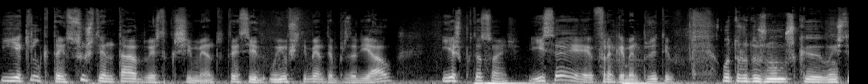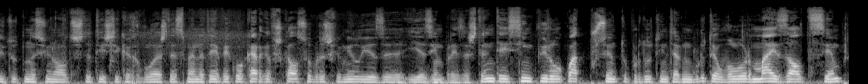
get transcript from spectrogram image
E aquilo que tem sustentado este crescimento tem sido o investimento empresarial e exportações. E isso é, é, francamente positivo. Outro dos números que o Instituto Nacional de Estatística revelou esta semana tem a ver com a carga fiscal sobre as famílias eh, e as empresas. 35,4% do produto interno bruto é o valor mais alto de sempre.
